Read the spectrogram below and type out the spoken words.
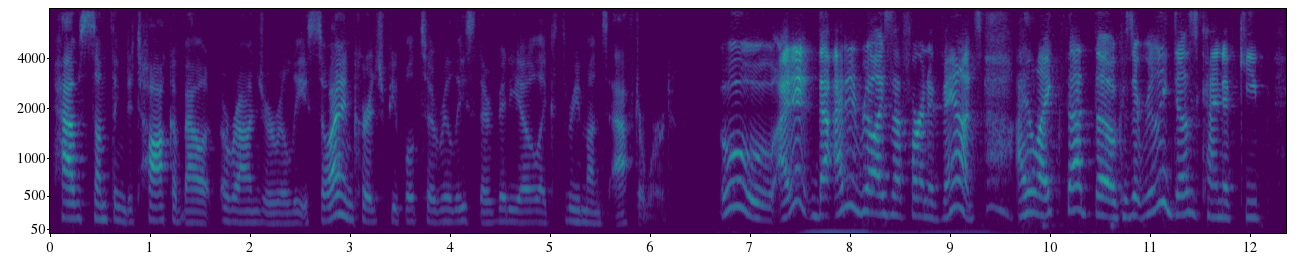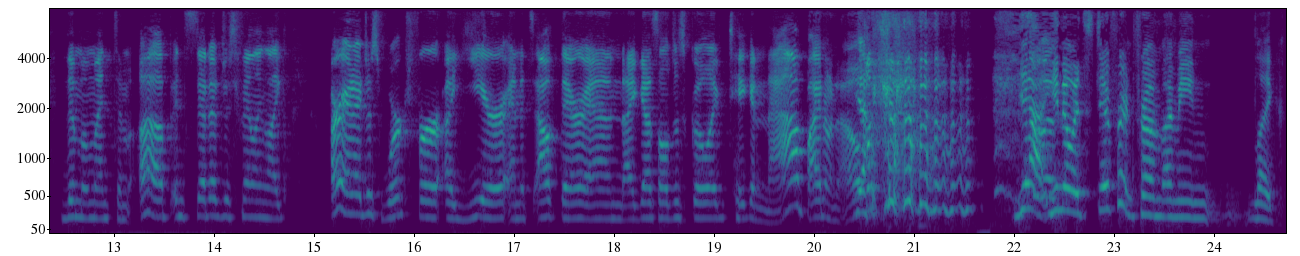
have something to talk about around your release. So I encourage people to release their video like 3 months afterward. Ooh, I didn't that I didn't realize that far in advance. I like that though cuz it really does kind of keep the momentum up instead of just feeling like all right, I just worked for a year and it's out there and I guess I'll just go like take a nap. I don't know. Yeah, yeah you know, it's different from, I mean, like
